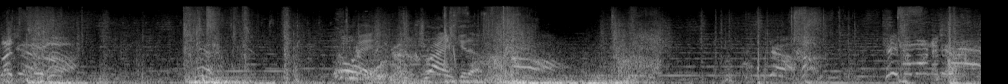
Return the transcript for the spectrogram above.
Let's try and get up. Keep him on the ground!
